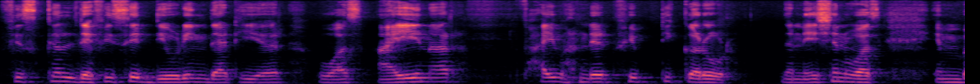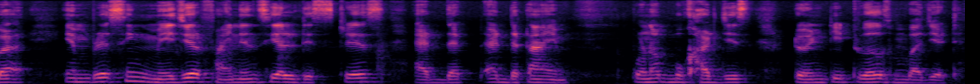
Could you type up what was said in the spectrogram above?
fiscal deficit during that year was INR 550 crore. The nation was embarrassed embracing major financial distress at that at the time Pranab Mukherjee's 2012 budget.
